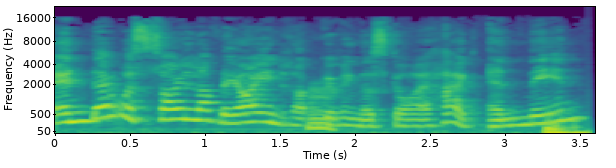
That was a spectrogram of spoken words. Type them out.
And that was so lovely. I ended up hmm. giving this guy a hug. And then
